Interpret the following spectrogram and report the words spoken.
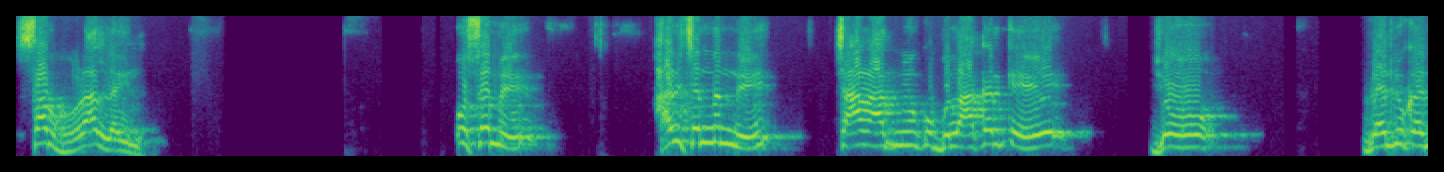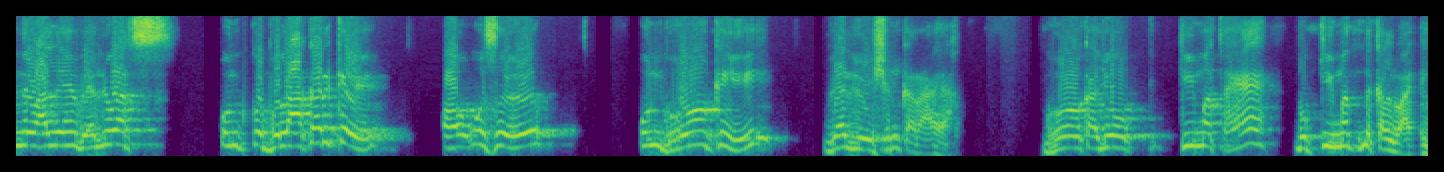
सब घोड़ा लैन। उस समय हरिचंदन ने चार आदमियों को बुला करके जो वैल्यू करने वाले हैं वैल्यूअर्स उनको बुला करके और उस, उन घोड़ों की वैल्यूएशन कराया। घोड़ों का जो कीमत है, वो कीमत निकलवाई।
